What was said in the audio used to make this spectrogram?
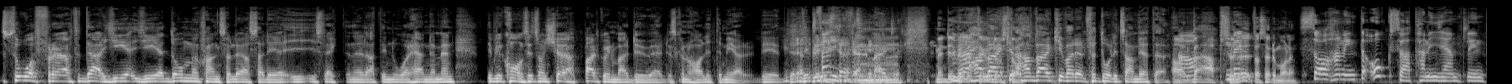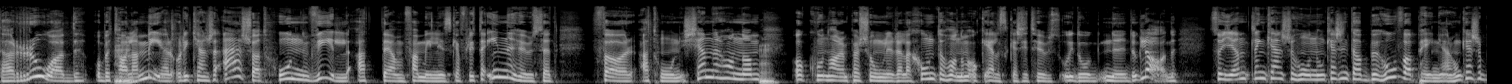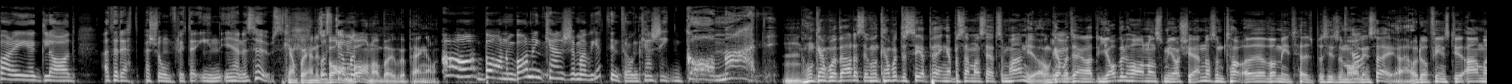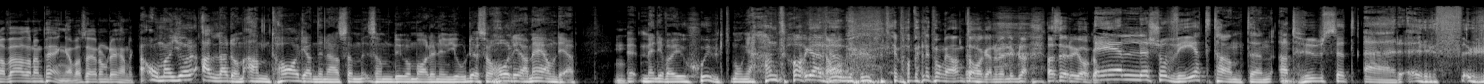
så fröet där, ge, ge dem en chans att lösa det i, i släkten eller att det når henne. Men det blir konstigt som köpare att gå in och bara, du, eh, du ska nog ha lite mer. Det, det, det blir lite Mm. Men det är Men väldigt han, verkar, underförstått. han verkar ju vara rädd för ett dåligt samvete. Ja, Ja, absolut. men- Vad säger du Malin? Sa han inte också att han egentligen inte har råd att betala Mm. mer? Och det kanske är så att hon vill att den familjen ska flytta in i huset för att hon känner honom Mm. och hon har en personlig relation till honom och älskar sitt hus och är då nöjd och glad. Så egentligen kanske hon, hon kanske inte har behov behov av pengar. Hon kanske bara är glad att rätt person flyttar in i hennes hus. Kanske hennes barnbarn man- har behov av pengarna. Ja, barnbarnen kanske, man vet inte, de kanske är gamar. Mm. Hon, kanske värdes, hon kanske inte ser pengar på samma sätt som han gör. Hon kanske tänker att jag vill ha någon som jag känner som tar över mitt hus, precis som Malin säger. Och då finns det ju andra värden än pengar. Vad säger du om det Henrik? Om man gör alla de antagandena som, som du och Malin nu gjorde så håller jag med om det. Eh, Men det var ju sjukt många antaganden. Mm. Ja, väldigt många antaganden. Men ibland, vad säger du Jakob? Eller så vet tanten att huset är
